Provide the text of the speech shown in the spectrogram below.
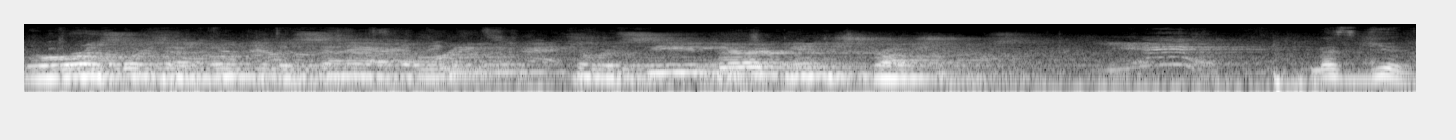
Wrestlers have moved to the center of the ring to receive their instructions. Yeah. Let's get it.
